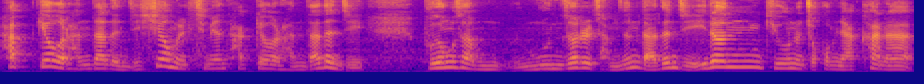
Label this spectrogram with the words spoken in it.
합격을 한다든지 시험을 치면 합격을 한다든지 부동산 문서를 잡는다든지 이런 기운은 조금 약하나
